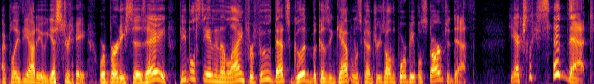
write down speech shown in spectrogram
I played the audio yesterday where Bernie says, Hey, people standing in line for food, that's good because in capitalist countries, all the poor people starve to death. He actually said that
